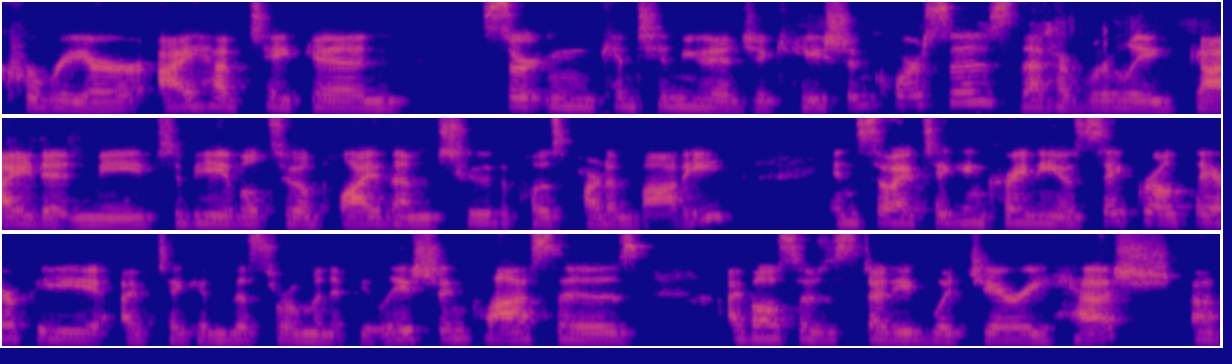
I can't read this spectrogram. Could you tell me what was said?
career, I have taken certain continuing education courses that have really guided me to be able to apply them to the postpartum body and so I've taken craniosacral therapy, I've taken visceral manipulation classes. I've also studied with Jerry Hesch of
